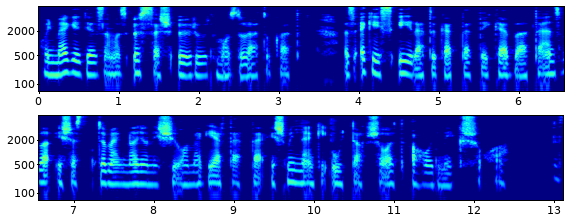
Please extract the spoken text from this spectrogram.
hogy megjegyezzem az összes őrült mozdulatukat. Az egész életüket tették ebbe a táncba, és ezt a tömeg nagyon is jól megértette, és mindenki úgy tapsolt, ahogy még soha. Ez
